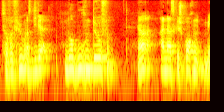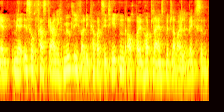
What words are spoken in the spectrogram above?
zur Verfügung, also die wir nur buchen dürfen. Ja, anders gesprochen, mehr, mehr ist auch fast gar nicht möglich, weil die Kapazitäten auch bei den Hotlines mittlerweile weg sind.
